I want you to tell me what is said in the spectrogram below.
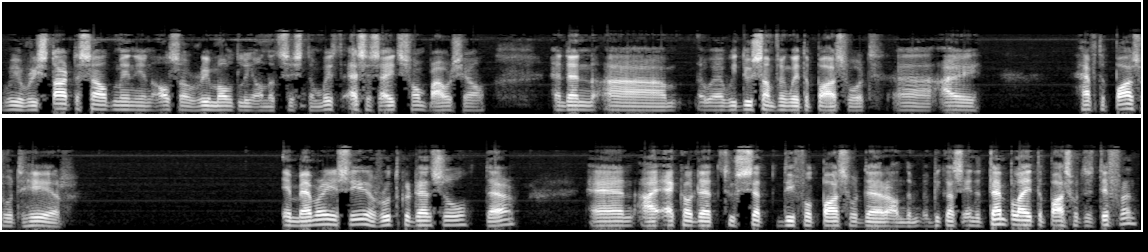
We restart the salt minion also remotely on that system with SSH from PowerShell. And then um, we do something with the password. Uh, I have the password here in memory, you see a root credential there. And I echo that to set default password there on the, because in the template, the password is different.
